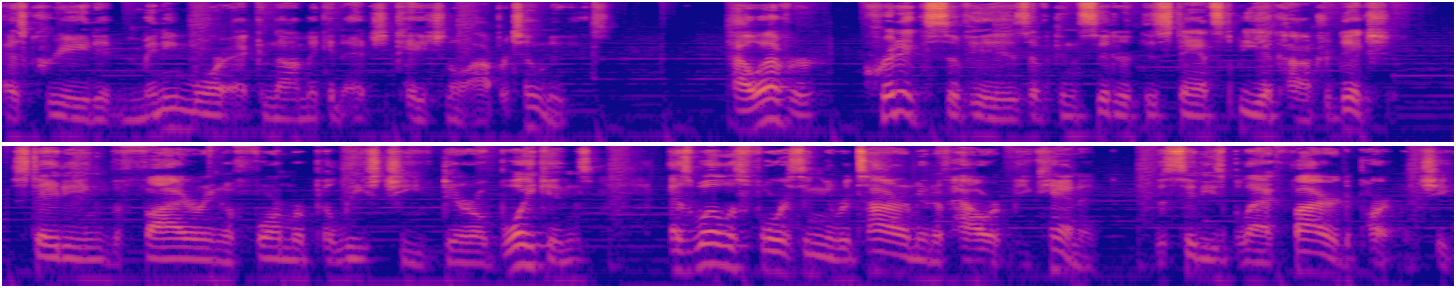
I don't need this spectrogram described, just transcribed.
has created many more economic and educational opportunities. However, critics of his have considered this stance to be a contradiction, stating the firing of former police chief Darryl Boykins, as well as forcing the retirement of Howard Buchanan, the city's black fire department chief.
